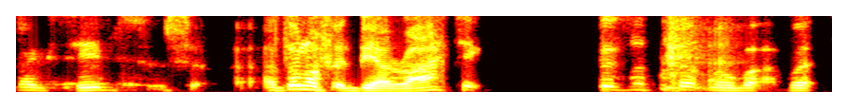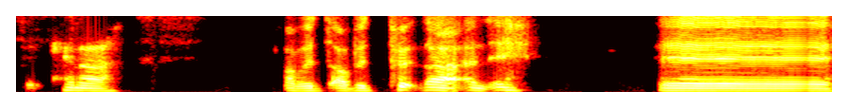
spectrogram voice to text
Big Seeps. I don't know if it'd be erratic. I don't know what, what kind of I would I would put that into. Uh,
